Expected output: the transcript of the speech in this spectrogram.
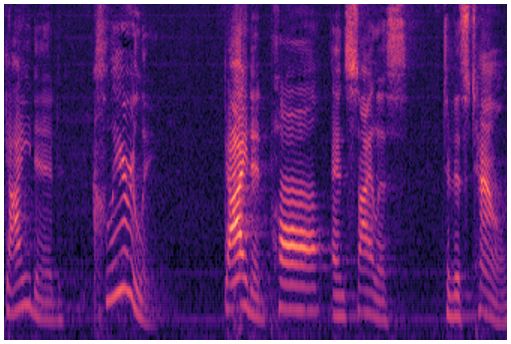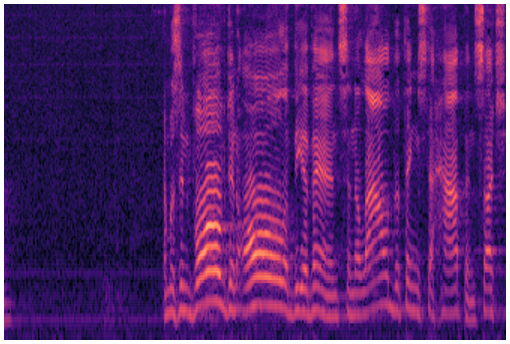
guided, clearly guided Paul and Silas to this town and was involved in all of the events and allowed the things to happen such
